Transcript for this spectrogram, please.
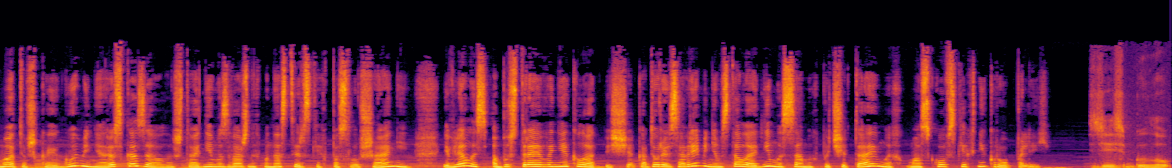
Матушка Игуменя рассказала, что одним из важных монастырских послушаний являлось обустраивание кладбища, которое со временем стало одним из самых почитаемых московских некрополей – Здесь было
